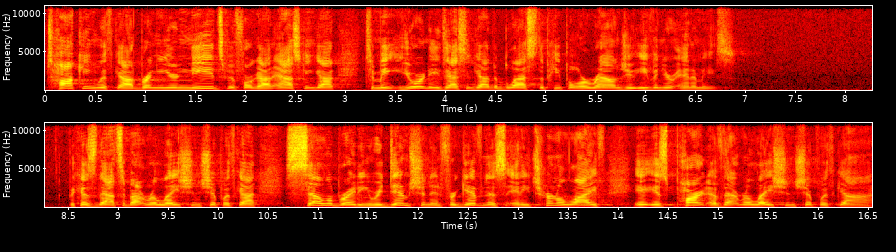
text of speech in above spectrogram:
talking with God, bringing your needs before God, asking God to meet your needs, asking God to bless the people around you, even your enemies. Because that's about relationship with God. Celebrating redemption and forgiveness and eternal life is part of that relationship with God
